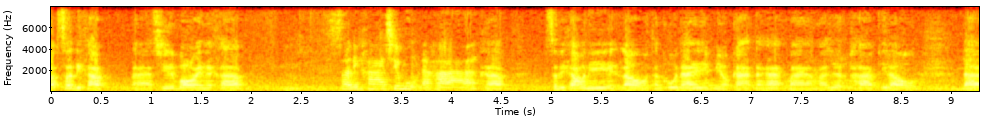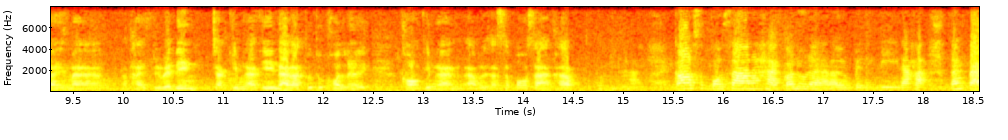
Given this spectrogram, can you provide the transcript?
ครับ สวัสดีครับอ่าชื่อบอยนะครับสวัสดีค่ะ ชื่อบุ๋มนะคะ ครับ สวัสดีครับวันนี้เราทั้งคู่ได้มีโอกาสนะฮะมามาเลือกภาพที่เราได้มาถ่ายพรีเวดดิ้งจากทีมงานที่น่ารักทุกๆ คนเลยของทีมงานอ่าบริษัทสปอซ่าครับ ค่ะก็สปอซ่านะคะก็ดูแลเราอย่างเป็นอย่างดีนะคะ ตั้งแต่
